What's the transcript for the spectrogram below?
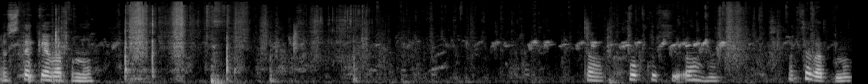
Ось таке вапно. Так, фокусі. Ага. Оце вапно.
